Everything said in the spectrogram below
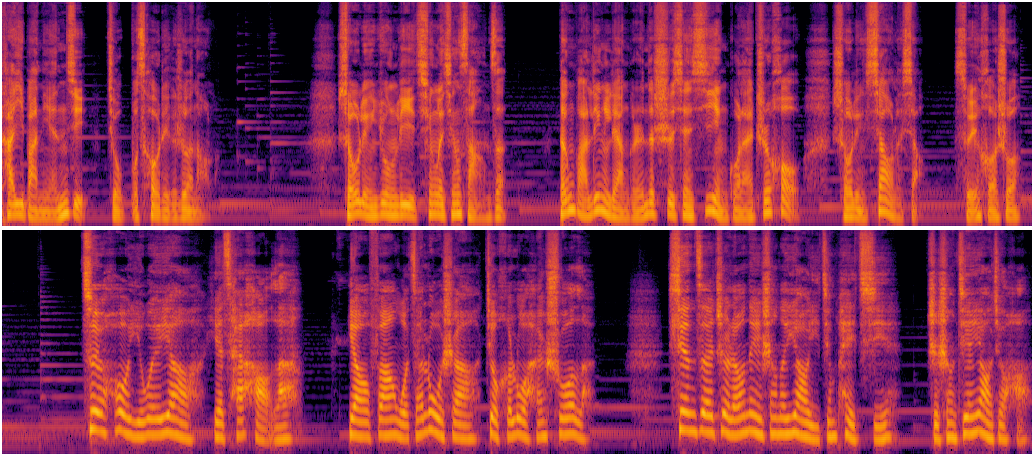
他一把年纪就不凑这个热闹了。首领用力清了清嗓子，等把另两个人的视线吸引过来之后，首领笑了笑，随和说：“最后一味药也采好了，药方我在路上就和洛寒说了，现在治疗内伤的药已经配齐，只剩煎药就好。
